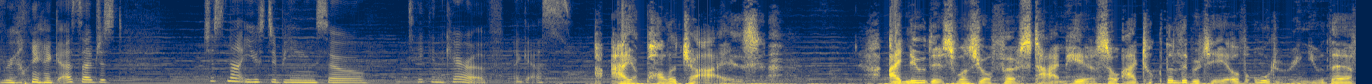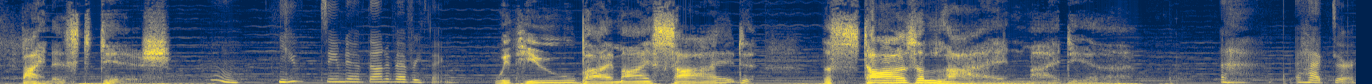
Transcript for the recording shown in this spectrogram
Really, I guess. I'm just. just not used to being so taken care of, I guess. I apologize. I knew this was your first time here, so I took the liberty of ordering you their finest dish. Hmm. You seem to have thought of everything. With you by my side, the stars align, my dear. Hector,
